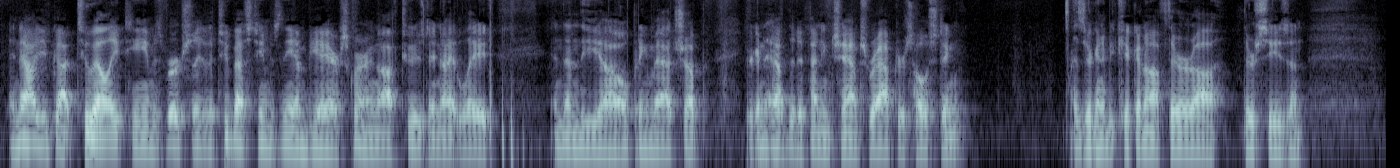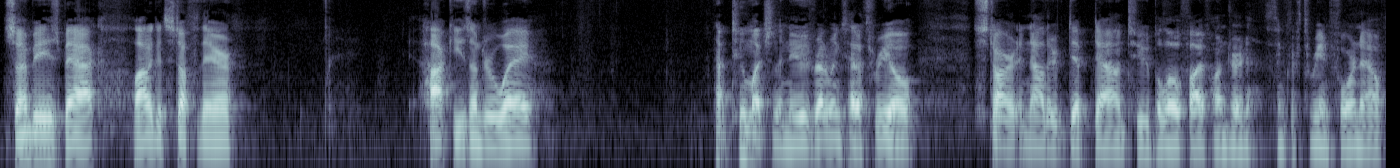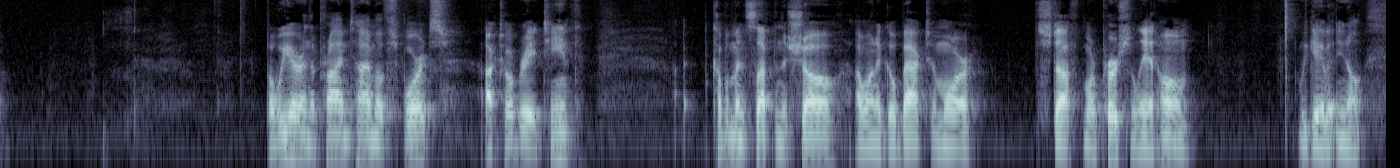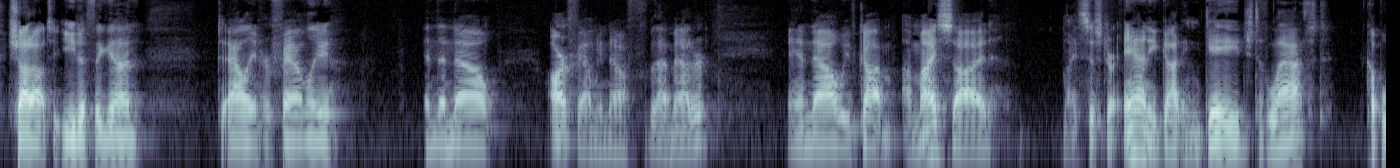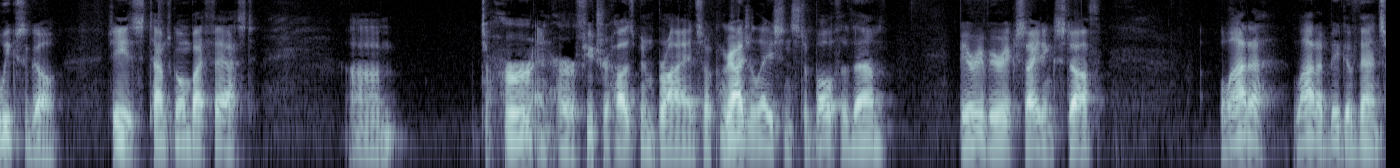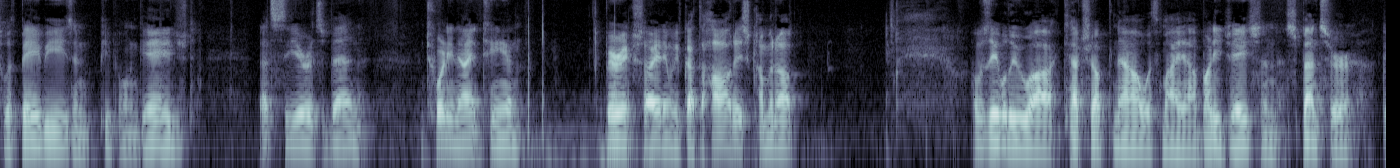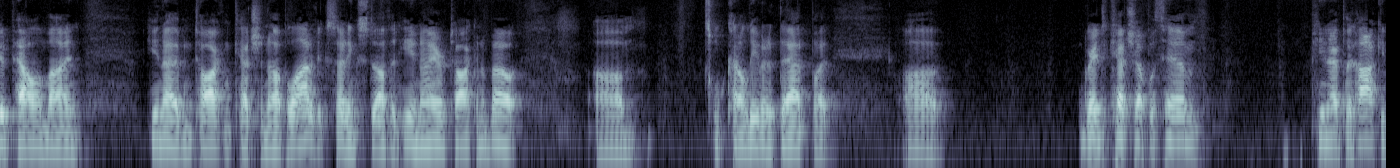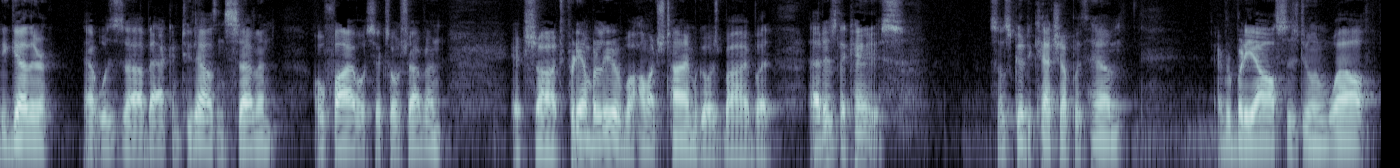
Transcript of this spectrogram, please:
and now you've got two LA teams, virtually the two best teams in the NBA, are squaring off Tuesday night late. And then the uh, opening matchup, you're going to have the defending champs Raptors hosting as they're going to be kicking off their uh, their season. So NBA is back. A lot of good stuff there. Hockey is underway. Not too much in the news. Red Wings had a 3 0 start, and now they're dipped down to below 500. I think they're 3 and 4 now. But we are in the prime time of sports, October 18th. A couple minutes left in the show. I want to go back to more stuff more personally at home. We gave it, you know, shout out to Edith again, to Allie and her family, and then now our family now, for that matter. And now we've got on my side, my sister Annie got engaged last couple weeks ago. Geez, time's going by fast. Um, to her and her future husband Brian. So congratulations to both of them. Very very exciting stuff. A lot of a lot of big events with babies and people engaged. That's the year it's been 2019 very exciting. We've got the holidays coming up. I was able to uh, catch up now with my uh, buddy Jason Spencer, good pal of mine. He and I have been talking, catching up. A lot of exciting stuff that he and I are talking about. Um, we'll kind of leave it at that, but uh, great to catch up with him. He and I played hockey together. That was uh, back in 2007, 05, 06, 07. It's, uh, it's pretty unbelievable how much time goes by, but that is the case. So it's good to catch up with him. Everybody else is doing well.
